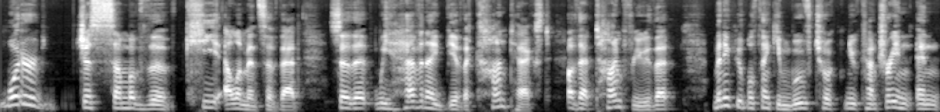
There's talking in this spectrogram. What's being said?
What are just some of the key elements of that so that we have an idea of the context of that time for you that many people think you move to a new country and, and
